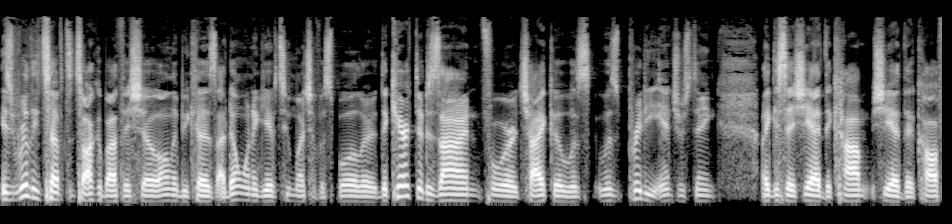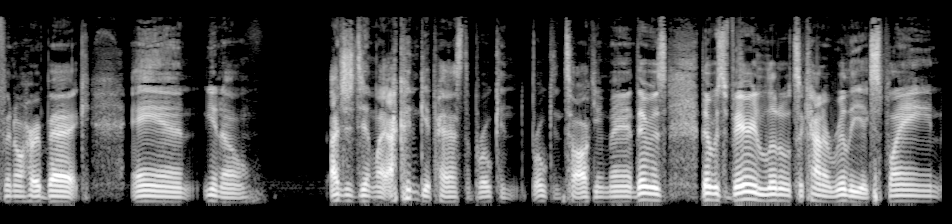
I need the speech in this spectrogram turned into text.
It's really tough to talk about this show only because I don't want to give too much of a spoiler. The character design for Chaika was was pretty interesting. Like I said, she had the com she had the coffin on her back, and you know, I just didn't like. I couldn't get past the broken broken talking. Man, there was there was very little to kind of really explain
